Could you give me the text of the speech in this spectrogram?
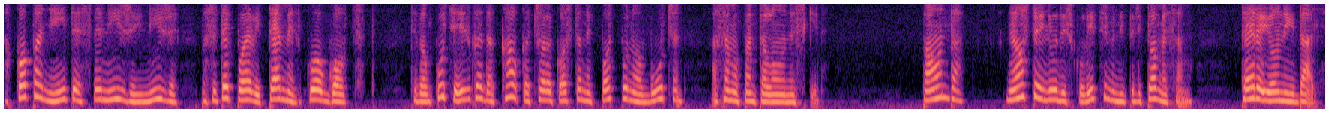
a kopanje ide sve niže i niže, pa se tek pojavi temelj go golcat, te vam kuća izgleda kao kad čovjek ostane potpuno obučen, a samo pantalone skine. Pa onda ne ostaju ljudi s kolicima ni pri tome samo, teraju oni i dalje.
